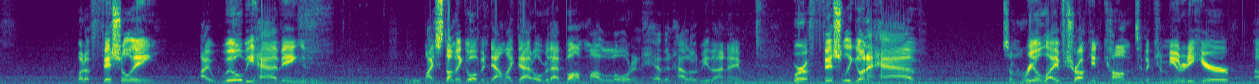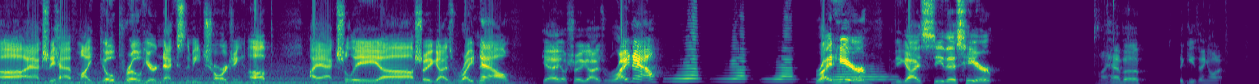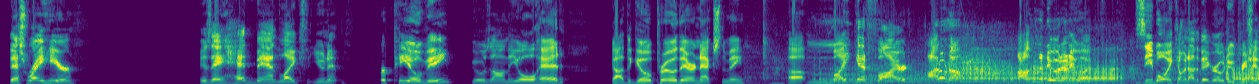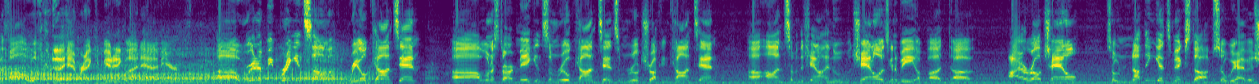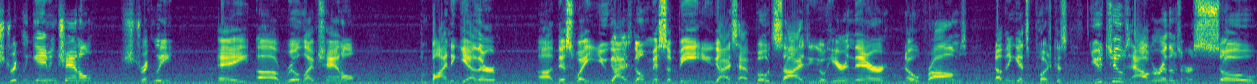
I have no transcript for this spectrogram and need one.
But officially, I will be having my stomach go up and down like that over that bump. My Lord in heaven, hallowed be thy name. We're officially going to have some real life trucking come to the community here uh, I actually have my GoPro here next to me charging up. I actually, uh, I'll show you guys right now. Okay, I'll show you guys right now. Right here, if you guys see this here, I have a sticky thing on it. This right here is a headband-like unit for POV. Goes on the old head. Got the GoPro there next to me. Uh, might get fired. I don't know. I'm going to do it anyway. Z-Boy coming down the big road. Do appreciate the follow. Welcome to the Hammerhead community. Glad to have you here. Uh, we're going to be bringing some real content. Uh, I want to start making some real content, some real trucking content uh, on some of the channel. And the channel is going to be a, a, a IRL channel, so nothing gets mixed up. So we have a strictly gaming channel, strictly a uh, real life channel combined together. Uh, this way, you guys don't miss a beat. You guys have both sides. You can go here and there, no problems. Nothing gets pushed because YouTube's algorithms are so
